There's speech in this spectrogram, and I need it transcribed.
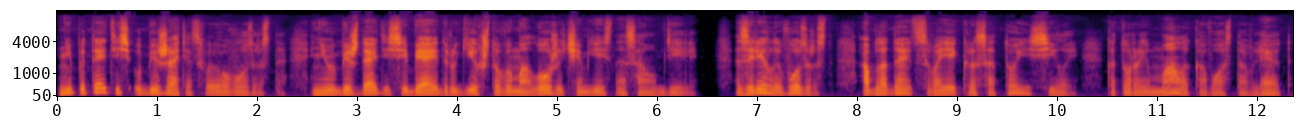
Не пытайтесь убежать от своего возраста. Не убеждайте себя и других, что вы моложе, чем есть на самом деле. Зрелый возраст обладает своей красотой и силой, которые мало кого оставляют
